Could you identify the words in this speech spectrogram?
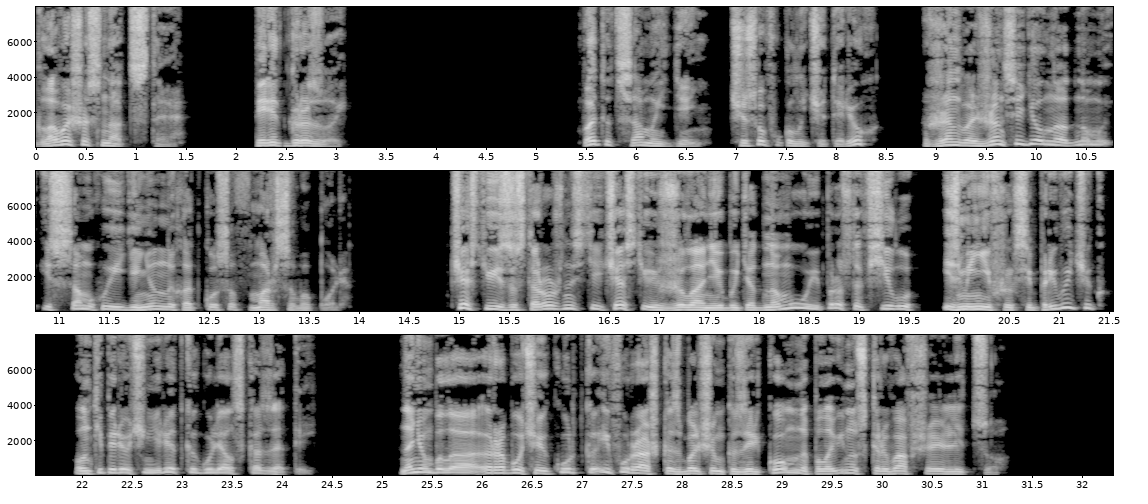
Глава шестнадцатая. Перед грозой. В этот самый день, часов около четырех, Жан Вальжан сидел на одном из самых уединенных откосов Марсового поля. Частью из осторожности, частью из желания быть одному и просто в силу изменившихся привычек он теперь очень редко гулял с Казетой. На нем была рабочая куртка и фуражка с большим козырьком, наполовину скрывавшая лицо.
